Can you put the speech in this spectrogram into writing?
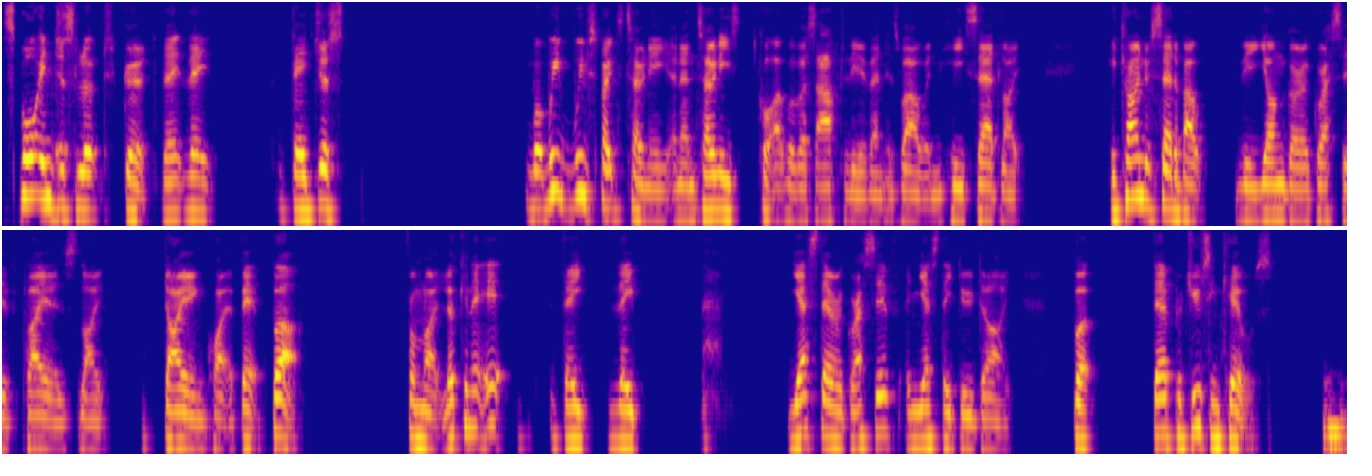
Sporting just looked good. They they they just well, we we've spoke to Tony, and then Tony's caught up with us after the event as well, and he said like he kind of said about the younger aggressive players like dying quite a bit, but from like looking at it, they they yes, they're aggressive and yes, they do die, but they're producing kills. Mm-hmm.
